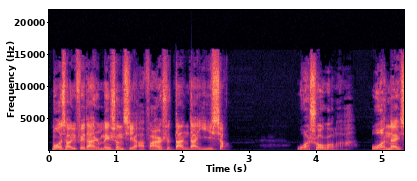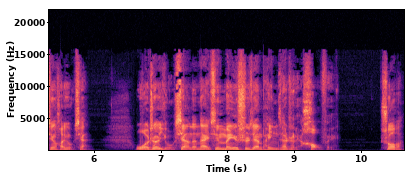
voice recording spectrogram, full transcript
莫小鱼非但是没生气啊，反而是淡淡一笑：“我说过了啊，我耐心很有限。”我这有限的耐心没时间陪你在这里耗费，说吧，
